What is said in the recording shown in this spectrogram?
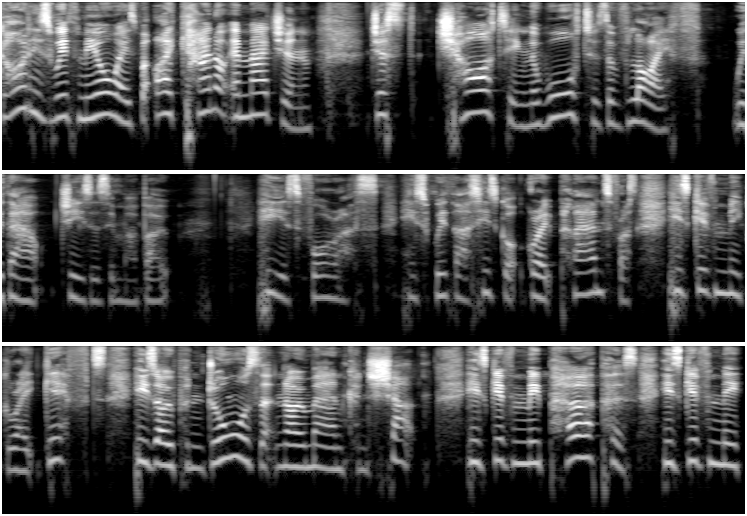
God is with me always, but I cannot imagine just charting the waters of life without Jesus in my boat. He is for us. He's with us. He's got great plans for us. He's given me great gifts. He's opened doors that no man can shut. He's given me purpose. He's given me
